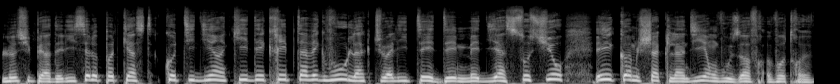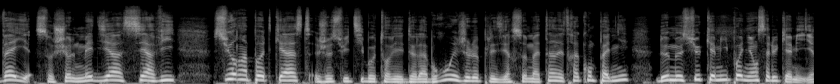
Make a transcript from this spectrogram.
Le Super Daily, c'est le podcast quotidien qui décrypte avec vous l'actualité des médias sociaux. Et comme chaque lundi, on vous offre votre veille social media servie sur un podcast. Je suis Thibaut Tourvier de la Broue et j'ai le plaisir ce matin d'être accompagné de monsieur Camille Poignant. Salut Camille.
